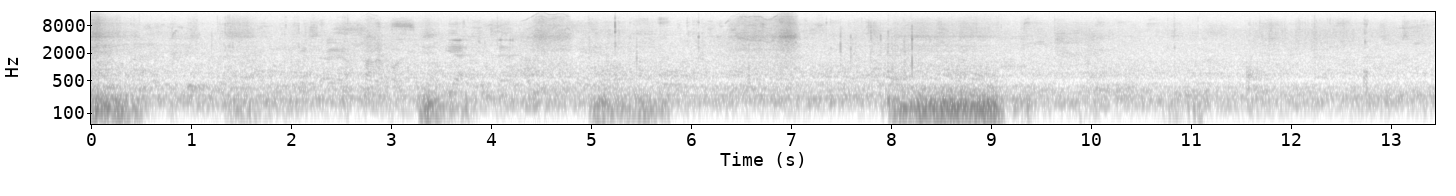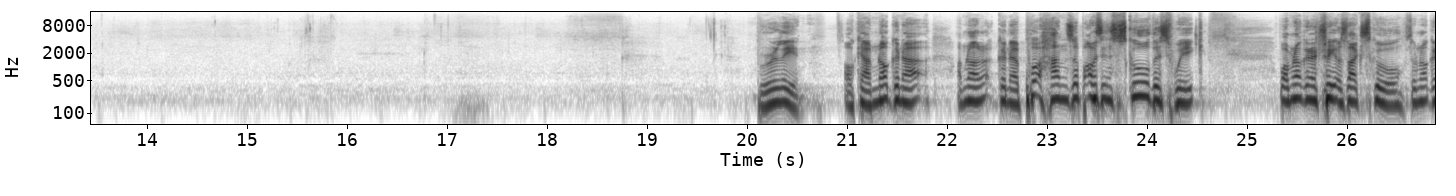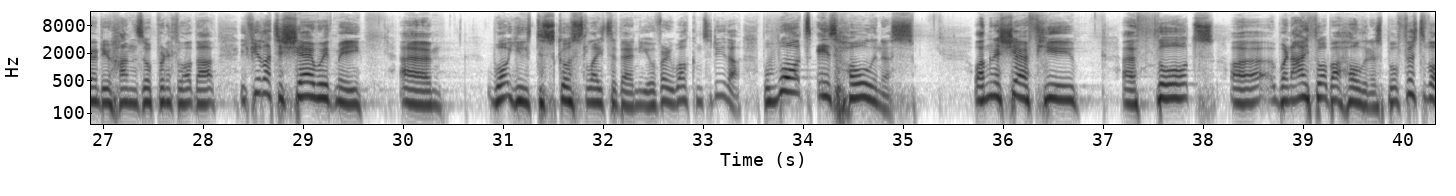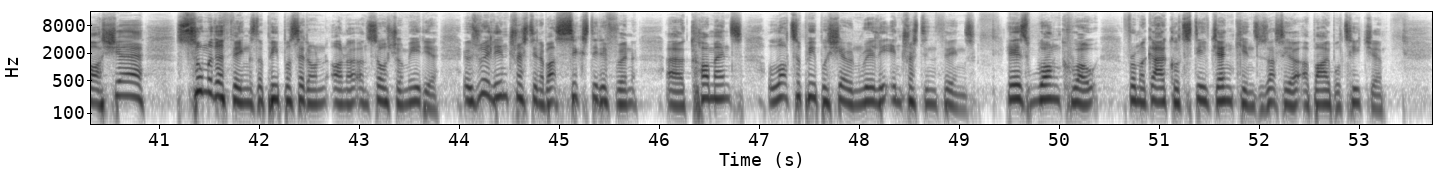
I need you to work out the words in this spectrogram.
Brilliant. Okay, I'm not gonna I'm not gonna put hands up. I was in school this week, but I'm not gonna treat us like school, so I'm not gonna do hands up or anything like that. If you'd like to share with me um, what you discussed later, then you're very welcome to do that. But what is holiness? Well, I'm to share a few uh, thoughts uh, when I thought about holiness. But first of all, I'll share some of the things that people said on, on, on social media. It was really interesting, about 60 different uh, comments, lots of people sharing really interesting things. Here's one quote from a guy called Steve Jenkins, who's actually a, a Bible teacher.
